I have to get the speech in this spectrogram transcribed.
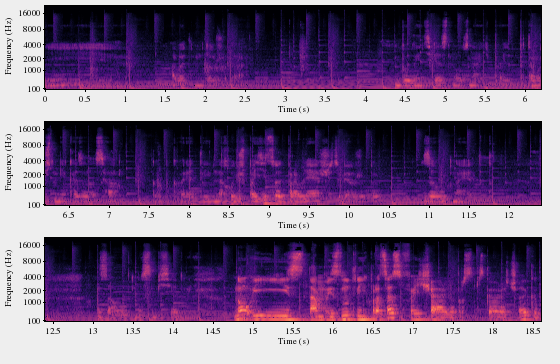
И об этом тоже, да. Было интересно узнать, потому что мне казалось, а, грубо говоря, ты находишь позицию, отправляешь, тебя уже зовут на этот, зовут на собеседование. Ну, и из, там из внутренних процессов HR, я просто разговариваю с человеком,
